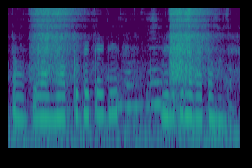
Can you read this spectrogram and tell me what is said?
करता हूँ फिर मैं आपको पैक करके मैंने लगाता हूँ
